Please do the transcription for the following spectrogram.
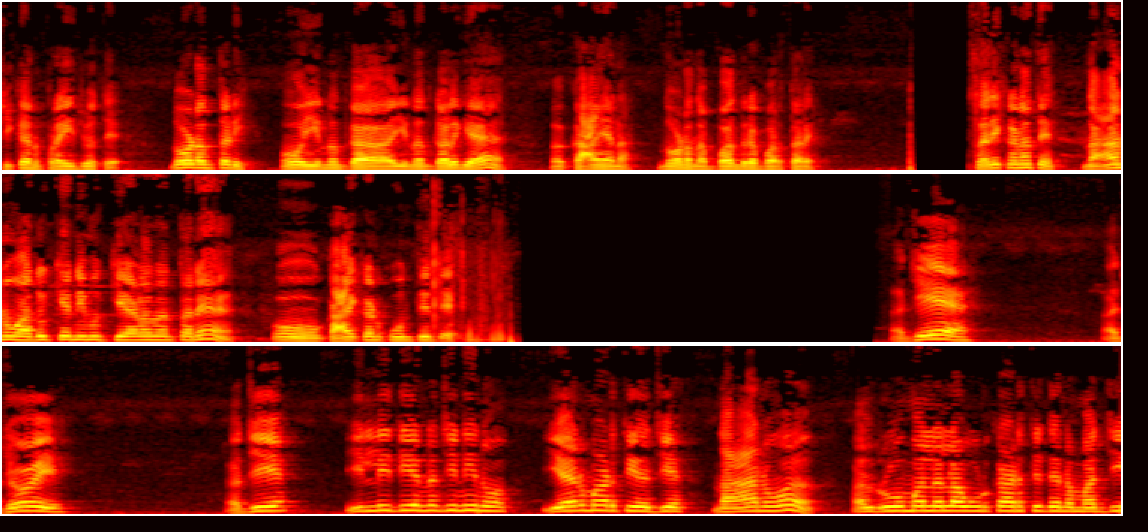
ಚಿಕನ್ ಫ್ರೈ ಜೊತೆ. ನೋಡಂತಡಿ ಓ, ಇನ್ನೊಂದು ಇನ್ನೊಂದ್ ಗಳಿಗೆ ಕಾಯಣ ನೋಡೋಣ, ಬಂದ್ರೆ ಬರ್ತಾರೆ. ಸರಿ ಕಣತೆ, ನಾನು ಅದಕ್ಕೆ ನಿಮಗೆ ಕೇಳೋಣ ಅಂತಾನೆ ಕಾಯ್ಕೊಂಡು ಕುಂತಿದ್ದೆ. ಅಜಯ್ ಅಜಯ್ ಅಜಯ್ ಇಲ್ಲಿದ್ದೀನಜ್ಜಿ ನೀನು? ಏನ್ ಮಾಡ್ತೀಯ ಅಜ್ಜಿ? ನಾನು ಅಲ್ಲಿ ರೂಮಲ್ಲೆಲ್ಲ ಹುಡ್ಕಾಡ್ತಿದ್ದೆ, ನಮ್ಮ ಅಜ್ಜಿ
